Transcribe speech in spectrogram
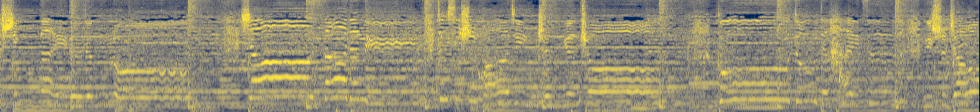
着心爱的灯笼，潇洒的你，将心事化进尘缘中，孤独的孩子，你是骄傲。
